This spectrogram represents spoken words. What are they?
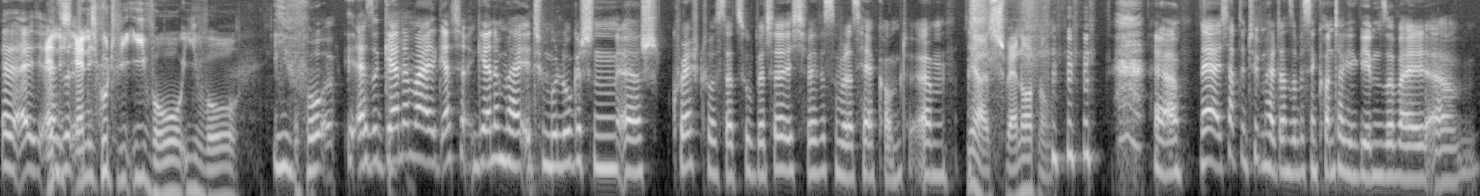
äh, also, ähnlich, ähnlich gut wie Ivo, Ivo. Ivo, also gerne mal, gerne mal etymologischen äh, Crashkurs dazu, bitte. Ich will wissen, wo das herkommt. Ähm. Ja, ist schwer in Ordnung. ja. Naja, ich habe den Typen halt dann so ein bisschen Konter gegeben, so weil ähm,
